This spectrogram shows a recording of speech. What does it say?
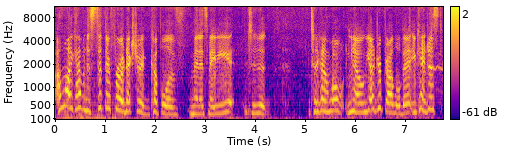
I'm like having to sit there for an extra couple of minutes maybe to to kind of well, you know, you gotta drip dry a little bit. You can't just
